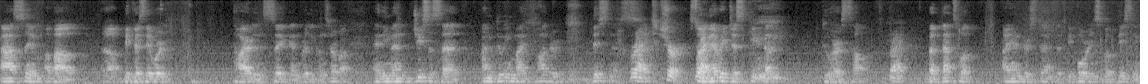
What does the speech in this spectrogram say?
asked him about, uh, because they were tired and sick and really concerned about, and he meant, Jesus said, I'm doing my father's business. Right, sure. So right. Mary just kept that to herself. Right. But that's what I understand that before his baptism,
